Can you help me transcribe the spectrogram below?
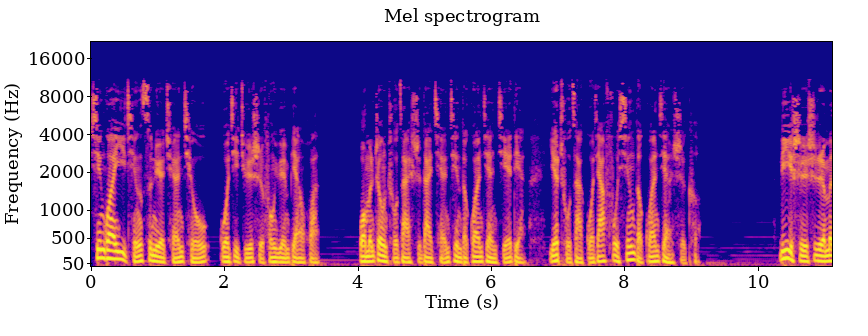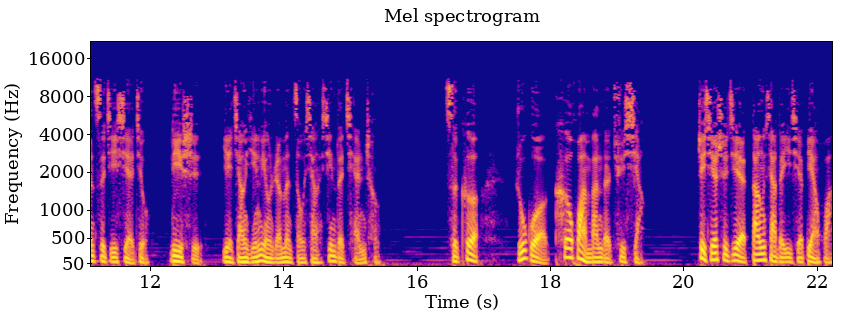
新冠疫情肆虐全球，国际局势风云变幻，我们正处在时代前进的关键节点，也处在国家复兴的关键时刻。历史是人们自己写就，历史也将引领人们走向新的前程。此刻，如果科幻般的去想，这些世界当下的一些变化，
